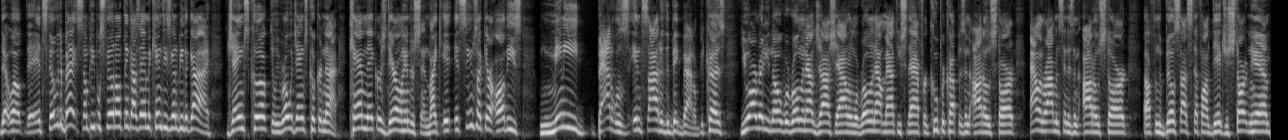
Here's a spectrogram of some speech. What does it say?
that well, it's still a debate. Some people still don't think Isaiah McKenzie is going to be the guy. James Cook, do we roll with James Cook or not? Cam Akers, Darrell Henderson. Like it, it seems like there are all these mini battles inside of the big battle because you already know we're rolling out Josh Allen, we're rolling out Matthew Stafford, Cooper Kupp is an auto start, Allen Robinson is an auto start. Uh, from the Bill side, Stefon Diggs, you're starting him.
